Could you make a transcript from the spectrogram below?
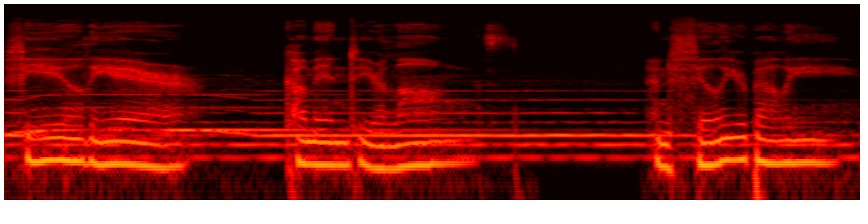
Feel the air come into your lungs and fill your belly.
